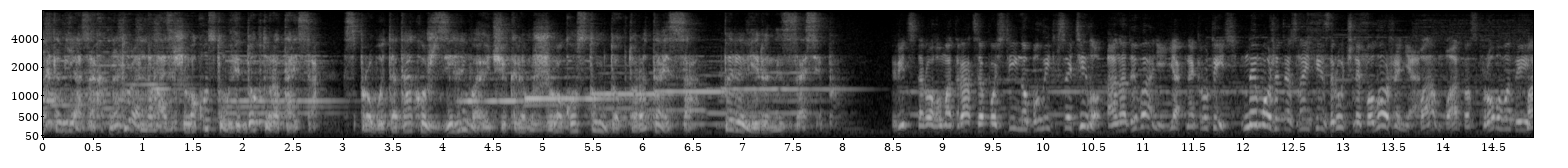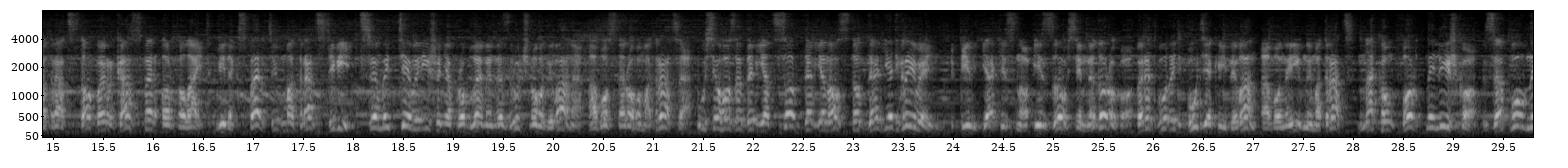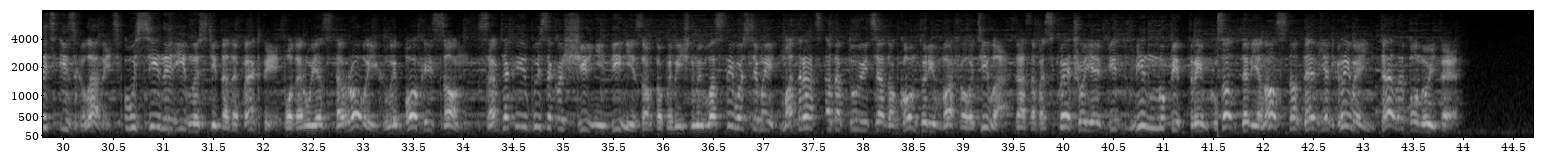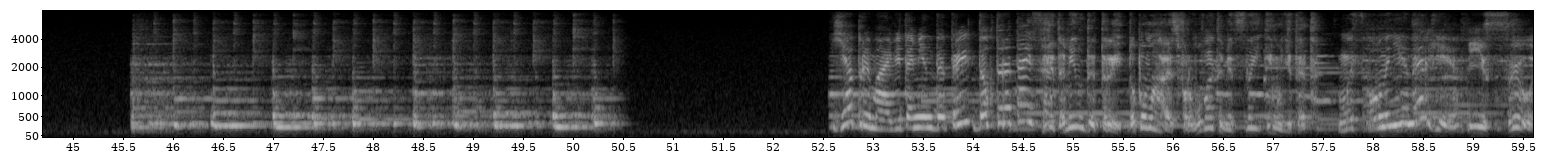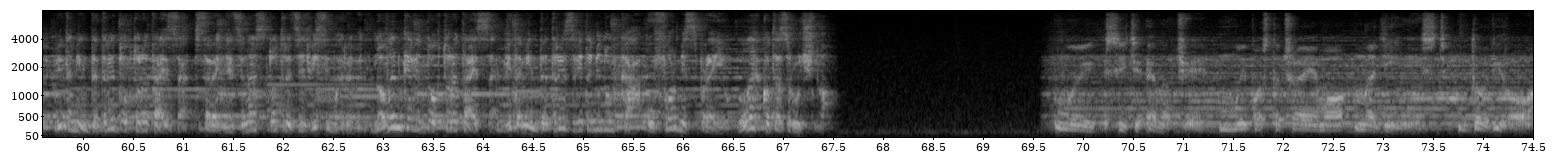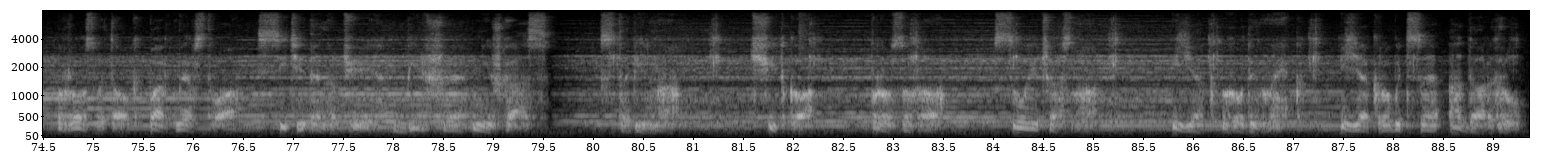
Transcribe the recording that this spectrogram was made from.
Суглобах та м'язах. Натуральна мазь з живокостом від доктора Тайса. Спробуйте також зігріваючий крем з живокостом доктора Тайса. Перевірений засіб. Від старого матраца постійно болить все тіло, а на дивані, як не крутись, не можете знайти зручне положення. Вам варто спробувати матрац стопер Каспер Ортолайт від експертів Матрац ТВ. Це миттєве рішення проблеми незручного дивана або старого матраца усього за 999 гривень. Він якісно і зовсім недорого перетворить будь-який диван або нерівний матрац на комфортне ліжко, заповнить і згладить усі нерівності та дефекти, подарує здоровий глибокий сон. Завдяки високощільній піні з ортопедичними властивостями матрац адаптується до контурів вашого тіла та забезпечує відмінну підтримку. 199 гривень. Телефонуйте. Я приймаю вітамін Д3 доктора Тайса. Вітамін Д3 допомагає сформувати міцний імунітет. Ми сповнені енергії. І сили. Вітамін Д3 доктора Тайса. Середня ціна 138 гривень. Новинка від доктора Тайса. Вітамін Д3 з вітаміном К у формі спрею. Легко та зручно. City Energy. Ми постачаємо надійність, довіру, розвиток, партнерство. City Energy. більше ніж газ. Стабільно, чітко, прозоро, своєчасно. Як годинник. Як робить це Адар Груп.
